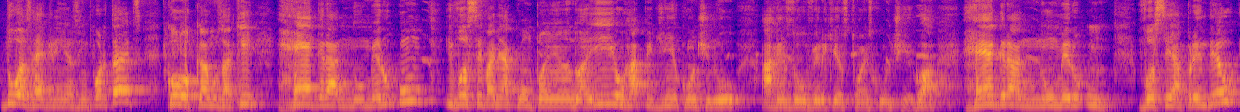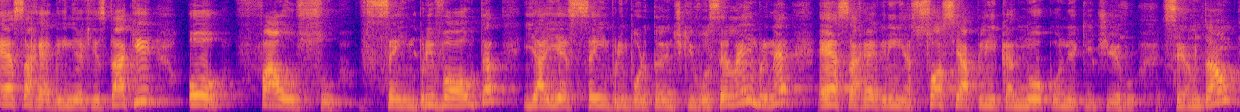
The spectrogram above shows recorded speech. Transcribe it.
Duas regrinhas importantes, colocamos aqui regra número um e você vai me acompanhando aí, eu rapidinho continuo a resolver questões contigo. Ó, regra número um, você aprendeu essa regrinha que está aqui, o falso sempre volta, e aí é sempre importante que você lembre, né? Essa regrinha só se aplica no conectivo sentão,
